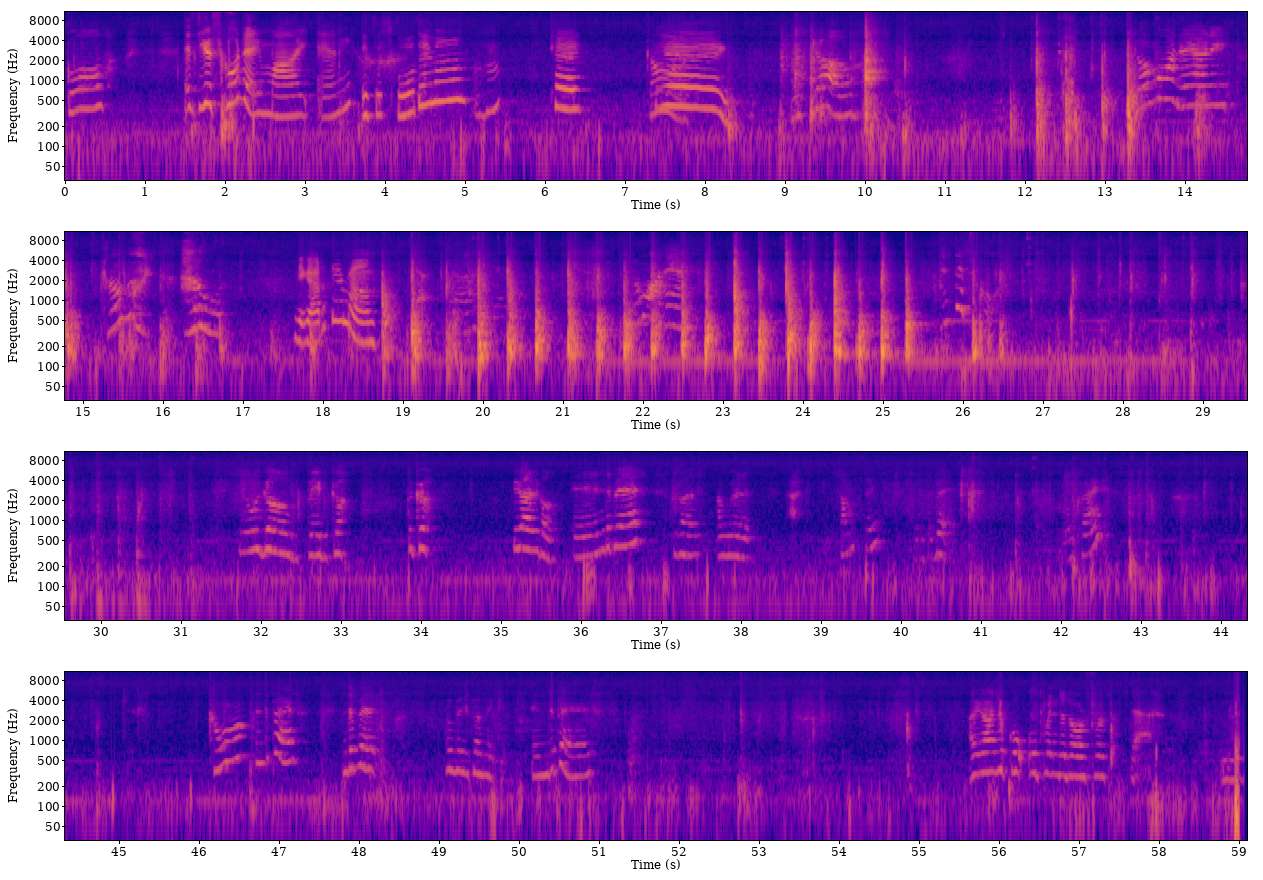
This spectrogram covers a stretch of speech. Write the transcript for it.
school? It's your school day, my Annie. It's a school day, Mom? Mm-hmm. Okay. Go Yay. on. Let's go. Come on, Annie. Come on. You got it there, Mom. Go, big girl. You gotta go in the bed because I'm gonna something in the bed. Okay? Come on, in the bed. In the bed. I'm gonna go make it in the bed. I gotta go open the door for Dad.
